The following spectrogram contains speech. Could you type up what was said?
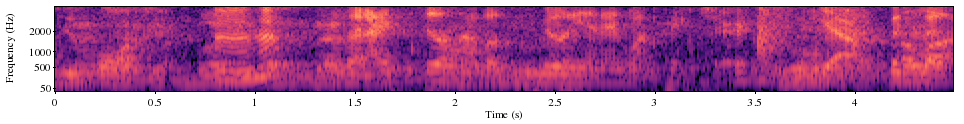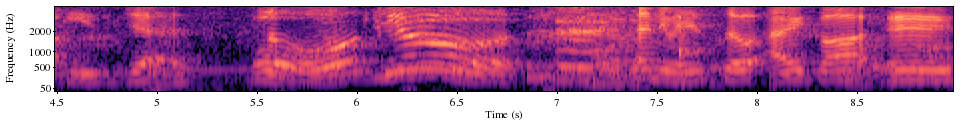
do more. Mm-hmm. But I still have a million and one pictures. Yeah, Because he's just So cute. Anyway, so I got a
